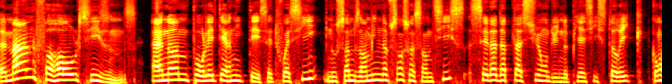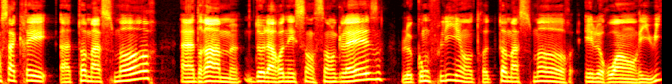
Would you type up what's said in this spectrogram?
A Man for All Seasons. Un homme pour l'éternité. Cette fois-ci, nous sommes en 1966. C'est l'adaptation d'une pièce historique consacrée à Thomas More, un drame de la Renaissance anglaise, le conflit entre Thomas More et le roi Henri VIII,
